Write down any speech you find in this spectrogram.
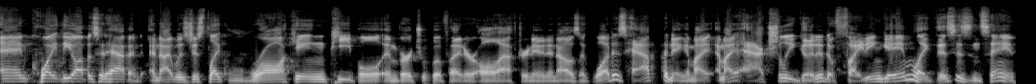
And quite the opposite happened. And I was just like rocking people in Virtua Fighter all afternoon. And I was like, what is happening? Am I am I actually good at a fighting game? Like this is insane.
